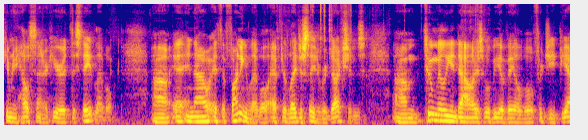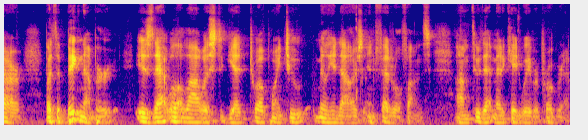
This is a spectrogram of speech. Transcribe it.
Community Health Center here at the state level. Uh, and now at the funding level, after legislative reductions, um, $2 million will be available for GPR. But the big number is that will allow us to get $12.2 million in federal funds um, through that Medicaid waiver program.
